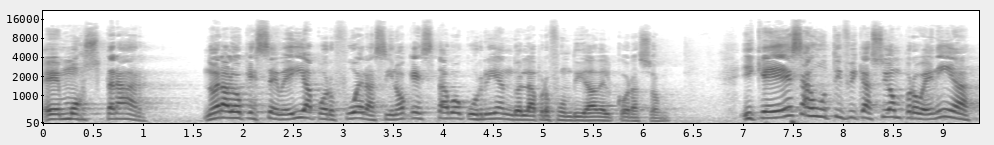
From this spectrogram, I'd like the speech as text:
eh, mostrar. No era lo que se veía por fuera, sino que estaba ocurriendo en la profundidad del corazón. Y que esa justificación provenía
